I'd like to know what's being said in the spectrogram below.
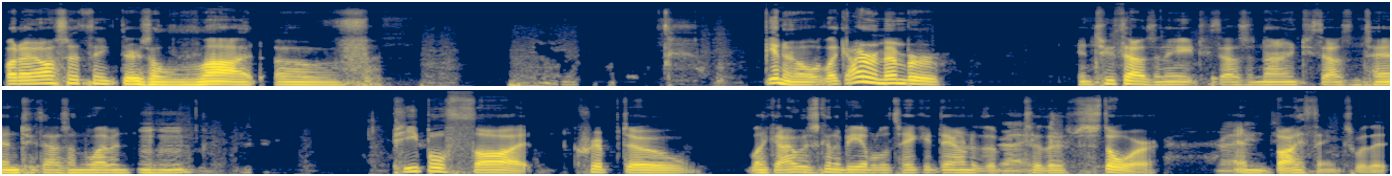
But I also think there's a lot of you know, like I remember in 2008, 2009, 2010, 2011, Mm-hmm. People thought crypto like I was going to be able to take it down to the to the store right, and buy things with it.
